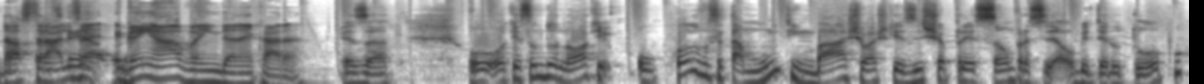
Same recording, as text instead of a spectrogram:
da Astralis é, ganhava ainda, né, cara? Exato. O, a questão do knock, quando você está muito embaixo, eu acho que existe a pressão para se obter o topo,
